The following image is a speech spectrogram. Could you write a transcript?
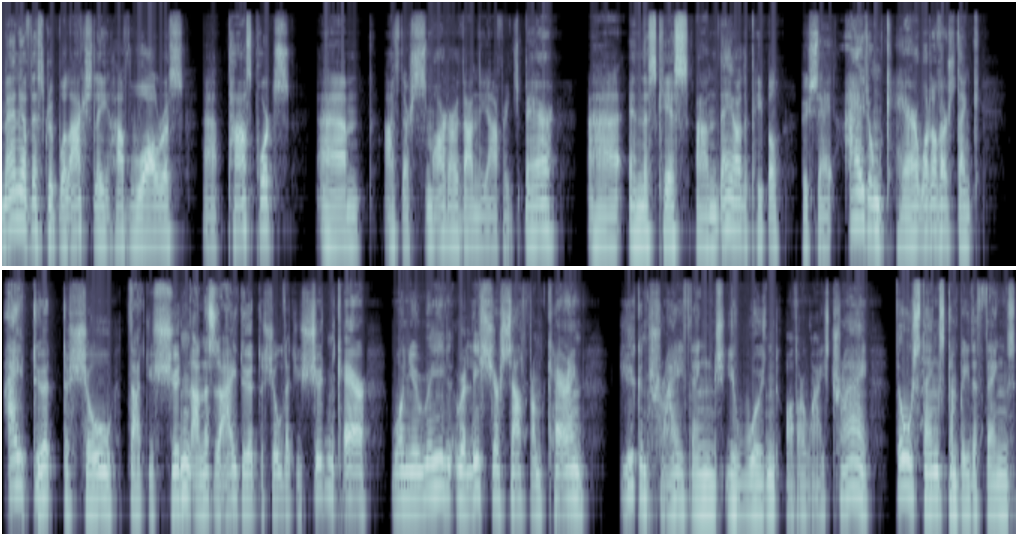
Many of this group will actually have walrus uh, passports, um, as they're smarter than the average bear uh, in this case, and they are the people who say, I don't care what others think. I do it to show that you shouldn't, and this is I do it to show that you shouldn't care. When you re- release yourself from caring, you can try things you wouldn't otherwise try. Those things can be the things,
